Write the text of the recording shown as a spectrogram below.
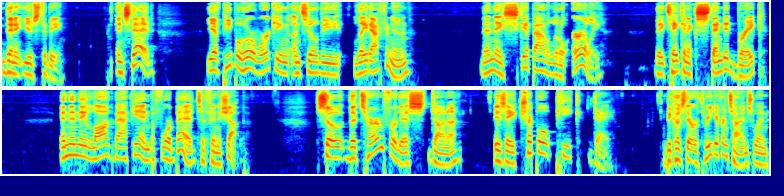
than it used to be. Instead, you have people who are working until the late afternoon, then they skip out a little early, they take an extended break, and then they log back in before bed to finish up. So the term for this, Donna, is a triple peak day because there are three different times when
